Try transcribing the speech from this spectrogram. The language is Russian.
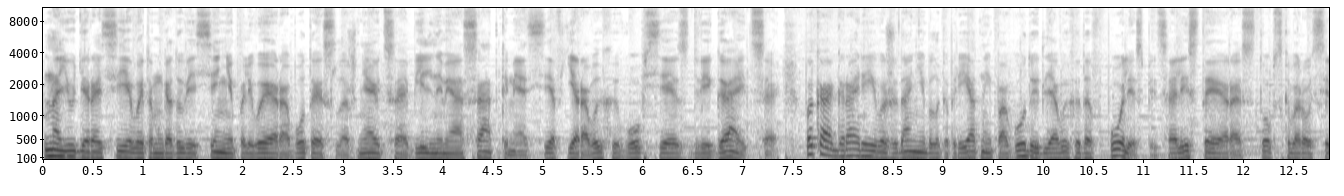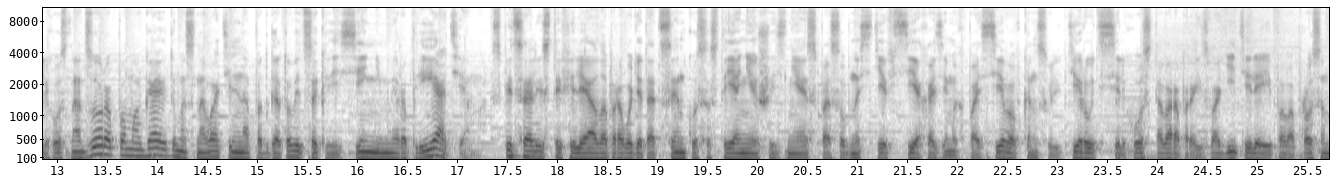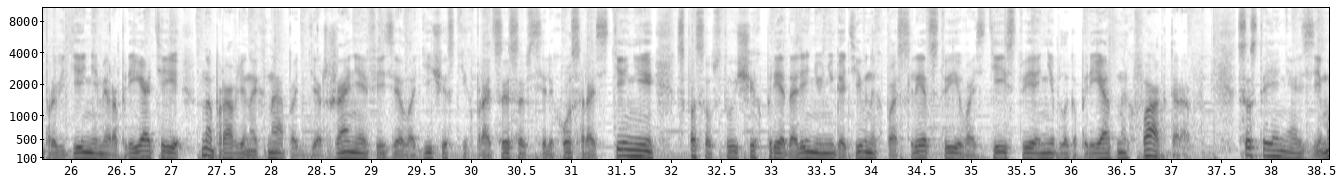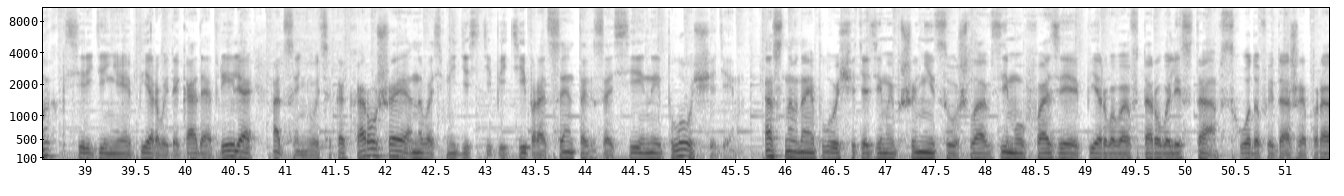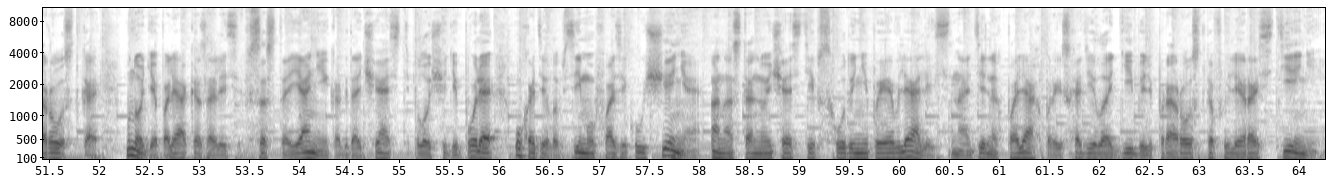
На юге России в этом году весенние полевые работы осложняются обильными осадками, а сев яровых и вовсе сдвигается. Пока аграрии в ожидании благоприятной погоды для выхода в поле, специалисты Ростовского Россельхознадзора помогают им основательно подготовиться к весенним мероприятиям. Специалисты филиала проводят оценку состояния жизнеспособности всех озимых посевов, консультируют сельхозтоваропроизводителей по вопросам проведения мероприятий, направленных на поддержание физиологических химических процессов сельхозрастений, способствующих преодолению негативных последствий воздействия неблагоприятных факторов. Состояние зимых к середине первой декады апреля оценивается как хорошее на 85% засеянной площади. Основная площадь озимой пшеницы ушла в зиму в фазе первого-второго листа, всходов и даже проростка. Многие поля оказались в состоянии, когда часть площади поля уходила в зиму в фазе кущения, а на остальной части всходы не появлялись, на отдельных полях происходила гибель проростков или растений.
